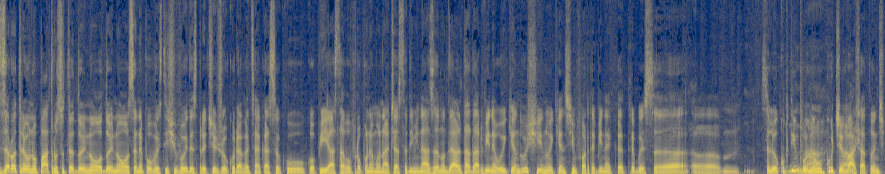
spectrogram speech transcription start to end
031 400 2929 să ne povestiți și voi despre ce jocuri aveți acasă cu copiii. Asta vă propunem în această dimineață, nu de alta, dar vine weekendul și în weekend simt foarte bine că trebuie să, uh, să le ocup timpul, da, nu? Cu ceva da. și atunci,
